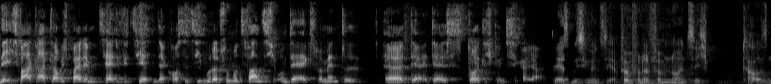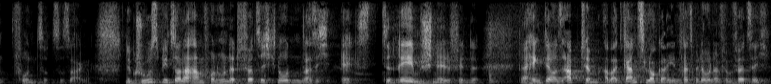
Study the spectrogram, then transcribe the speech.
Nee, ich war gerade, glaube ich, bei dem Zertifizierten. Der kostet 725 und der Experimental äh, der, der ist deutlich günstiger, ja. Der ist ein bisschen günstiger. 595 1000 Pfund sozusagen. Eine Cruise Speed soll er haben von 140 Knoten, was ich extrem schnell finde. Da hängt er uns ab, Tim, aber ganz locker, jedenfalls mit der 145.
